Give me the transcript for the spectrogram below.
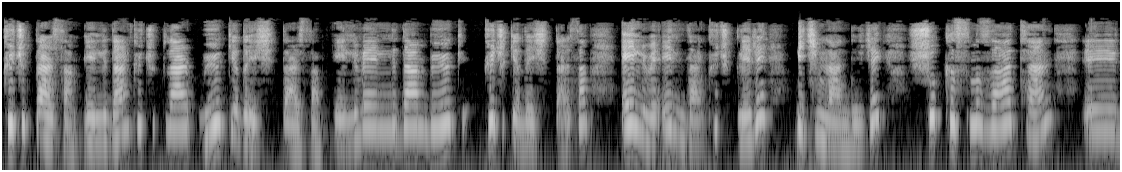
Küçük dersem 50'den küçükler, büyük ya da eşit dersem 50 ve 50'den büyük, küçük ya da eşit dersem 50 ve 50'den küçükleri biçimlendirecek. Şu kısmı zaten e,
